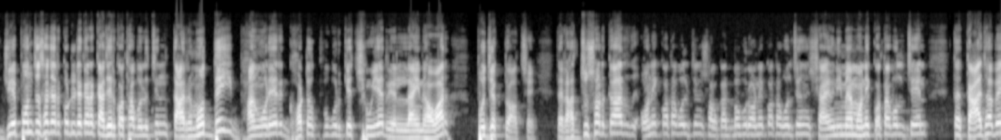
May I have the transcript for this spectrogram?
যে পঞ্চাশ হাজার কোটি টাকার কাজের কথা বলেছেন, তার মধ্যেই ভাঙড়ের ঘটকপুকুরকে ছুঁয়ে রেল লাইন হওয়ার প্রজেক্টও আছে। তা রাজ্য সরকার অনেক কথা বলছেন শওকাতবাবুর অনেক কথা বলছেন, সায়নী ম্যাম অনেক কথা বলছেন। তা কাজ হবে,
